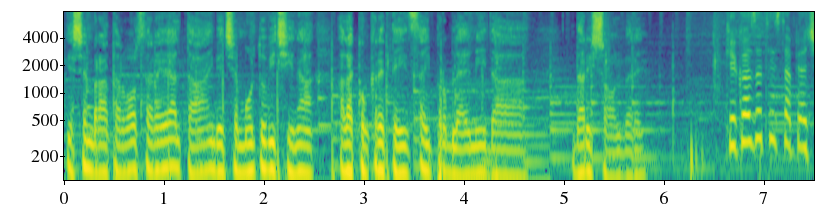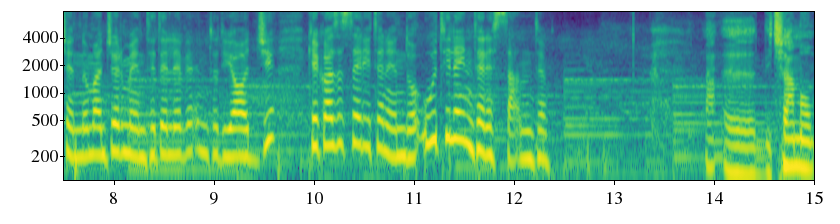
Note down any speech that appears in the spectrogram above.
Mi è sembrata la vostra realtà invece molto vicina alla concretezza, ai problemi da, da risolvere. Che cosa ti sta piacendo maggiormente dell'evento di oggi? Che cosa stai ritenendo utile e interessante? Ah, eh, diciamo,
